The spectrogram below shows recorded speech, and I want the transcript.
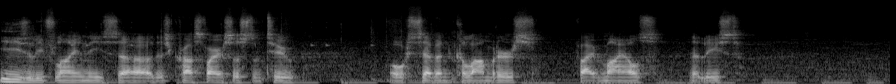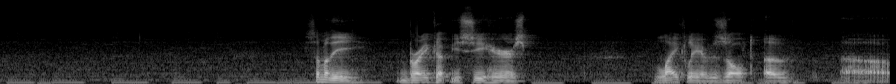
easily flying these, uh, this crossfire system to, oh, seven kilometers, five miles at least. Some of the breakup you see here is likely a result of uh,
